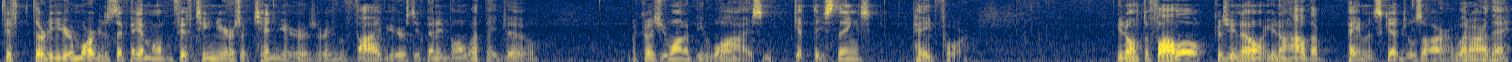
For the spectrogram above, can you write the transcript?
30 year mortgages, they pay them in 15 years or 10 years or even five years, depending upon what they do, because you want to be wise and get these things paid for. You don't have to follow, because you know, you know how the payment schedules are. What are they?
